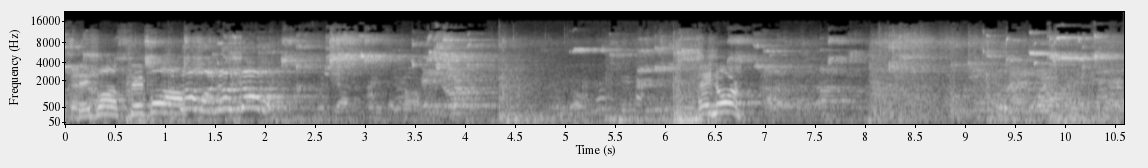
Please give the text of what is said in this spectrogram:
Stay ball, stay ball. double, no double! Hey Norm. I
